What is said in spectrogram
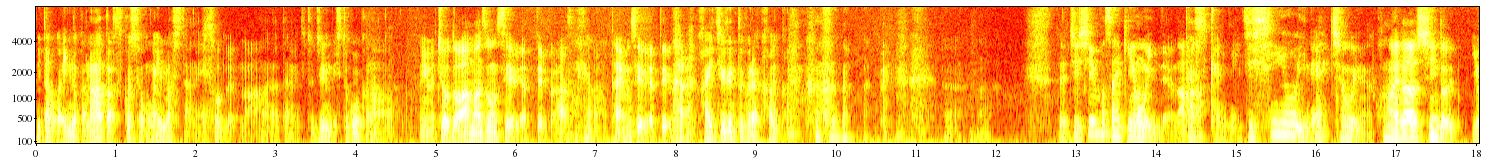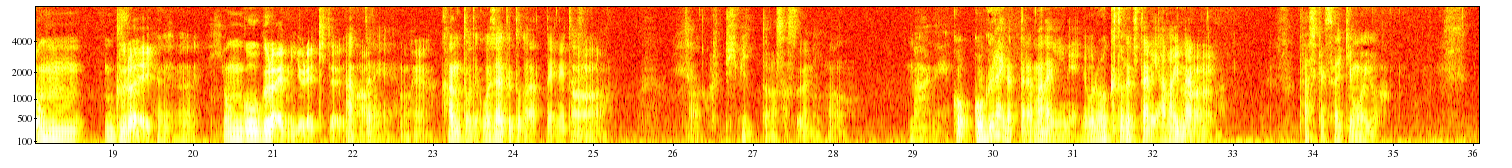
見た方がいいのかなとは少し思いましたね。そうだよな。改めてちょっと準備しとこうかなと。今ちょうどアマゾンセールやってるからあそんなタイムセールやってるから。懐中電灯くらい買うか。で 地震も最近多いんだよな。確かにね。地震多いめっねちゃ多いね。この間震度4ぐらいうんうん。4号ぐらいの揺れ来てあったね。この辺。関東で5弱とかあったよね確かああ。俺ビビったなさすがに。うん。まあね 5, 5ぐらいだったらまだいいね。でも6とか来たらやばいんだろうね。確かに最近多いわ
